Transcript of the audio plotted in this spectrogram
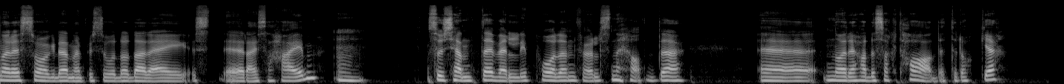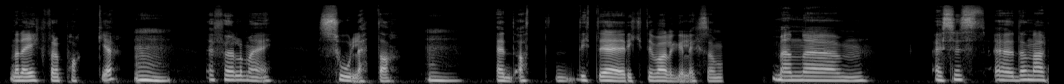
når jeg så den episoden der jeg eh, reiser hjem, Mm. så kjente jeg veldig på den følelsen jeg hadde eh, når jeg hadde sagt ha det til dere. Når jeg gikk for å pakke. Mm. Jeg føler meg så letta. Mm. At dette er riktig valget, liksom. Men eh, jeg syns eh, den der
